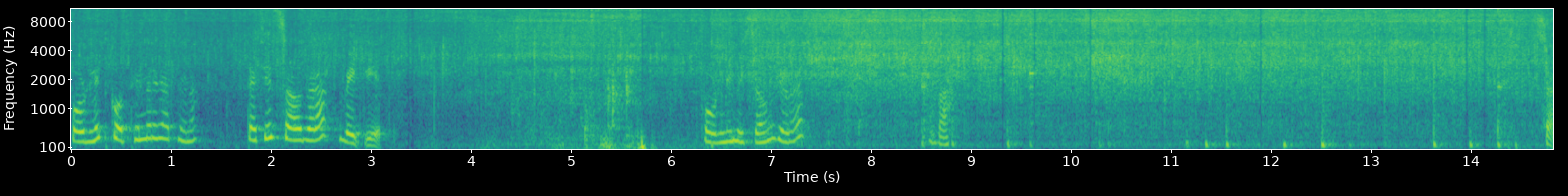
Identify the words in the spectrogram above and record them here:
फोडणीत कोथिंबीर घातली ना? त्याची चव जरा वेगळी येते. फोडणी मिसळून घेऊया. वा चल.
